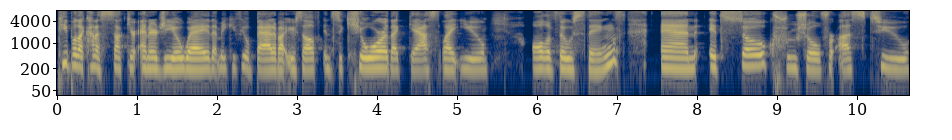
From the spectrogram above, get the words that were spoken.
people that kind of suck your energy away, that make you feel bad about yourself, insecure, that gaslight you, all of those things. And it's so crucial for us to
